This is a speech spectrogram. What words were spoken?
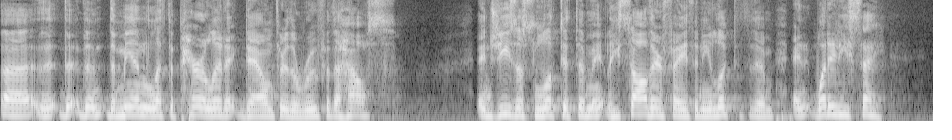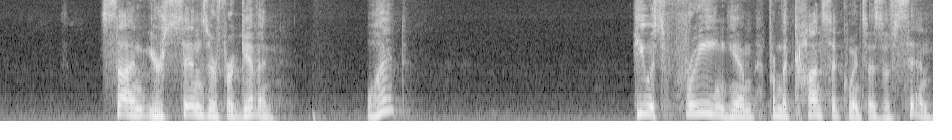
uh, the, the, the men let the paralytic down through the roof of the house? And Jesus looked at them, he saw their faith, and he looked at them, and what did he say? Son, your sins are forgiven. What? He was freeing him from the consequences of sin.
